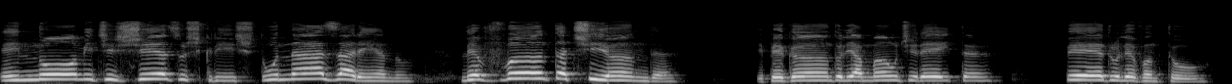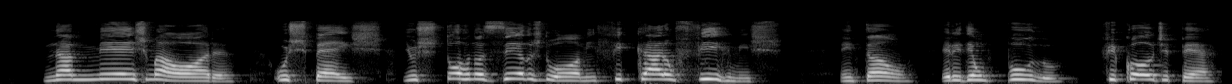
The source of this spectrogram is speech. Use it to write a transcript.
Em nome de Jesus Cristo, o Nazareno, levanta-te e anda. E pegando-lhe a mão direita, Pedro levantou na mesma hora, os pés e os tornozelos do homem ficaram firmes. Então ele deu um pulo, ficou de pé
